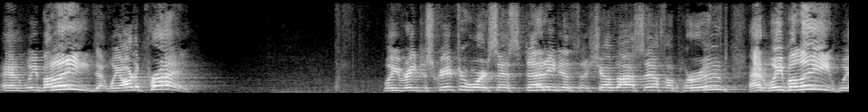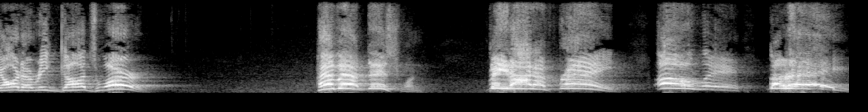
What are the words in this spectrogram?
and we believe that we are to pray. We read the scripture where it says, study to show thyself approved, and we believe we are to read God's word. How about this one? Be not afraid, only believe.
